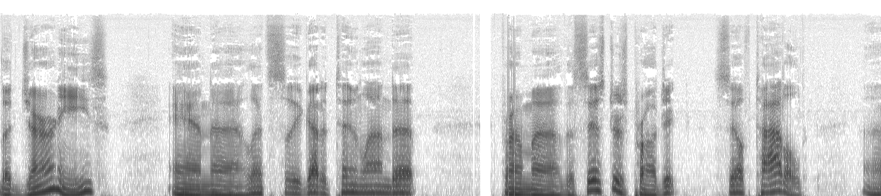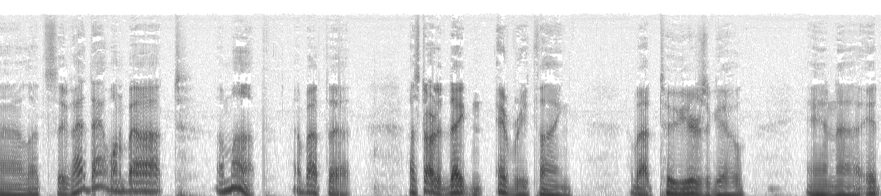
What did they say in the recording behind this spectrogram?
The Journeys. And uh, let's see, got a tune lined up from uh, the Sisters Project, self titled. Uh, let's see, I've had that one about a month. How about that? I started dating everything about two years ago, and uh, it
